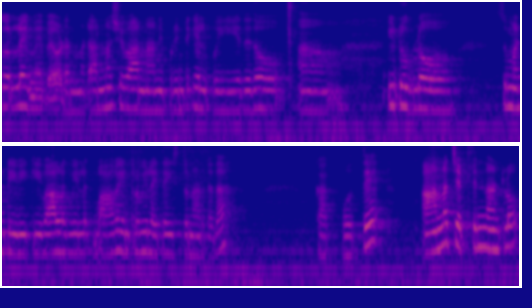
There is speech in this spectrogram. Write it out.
గొర్రెలు మేపేవాడు అనమాట అన్న శివ అన్నాను ఇప్పుడు ఇంటికి వెళ్ళిపోయి ఏదేదో యూట్యూబ్లో సుమన్ టీవీకి వాళ్ళకి వీళ్ళకి బాగా ఇంటర్వ్యూలు అయితే ఇస్తున్నాడు కదా. కాకపోతే ఆ అన్న చెప్పిన దాంట్లో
